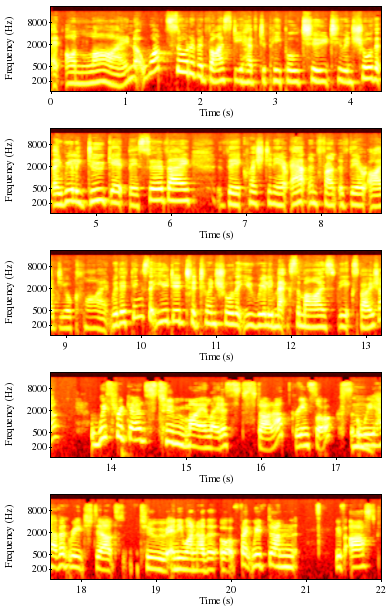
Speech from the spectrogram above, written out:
and online, what sort of advice do you have to people to, to ensure that they really do get their survey, their questionnaire out in front of their ideal client? Were there things that you did to, to ensure that you really maximised the exposure? With regards to my latest startup, Green Socks, mm. we haven't reached out to anyone other. Fact, we've done, we've asked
